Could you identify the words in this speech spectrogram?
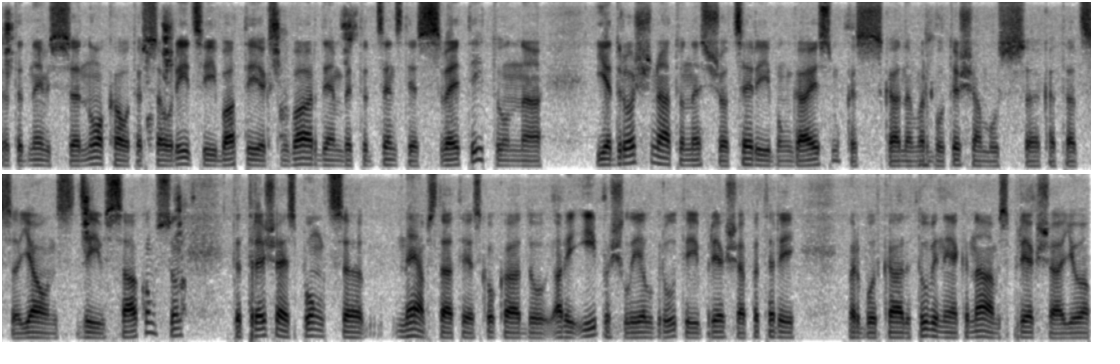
Tad, nevis uh, nokaut ar savu rīcību, attieksmi, vārdiem, bet censties svētīt un uh, iedrošināt un nest šo cerību un gaismu, kas kādam varbūt tiešām būs uh, kā tāds uh, jaunas dzīves sākums. Un tad trešais punkts uh, - neapstāties kaut kādu arī īpaši lielu grūtību priekšā, pat arī varbūt kāda tuvinieka nāves priekšā, jo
